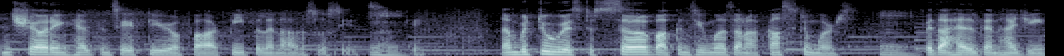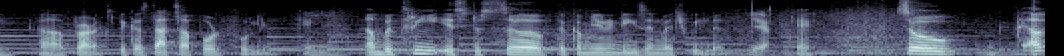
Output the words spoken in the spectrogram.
ensuring health and safety of our people and our associates. Mm-hmm. Okay, number two is to serve our consumers and our customers mm. with our health and hygiene uh, products because that's our portfolio. Okay, mm. number three is to serve the communities in which we live. Yeah. Okay, so a-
